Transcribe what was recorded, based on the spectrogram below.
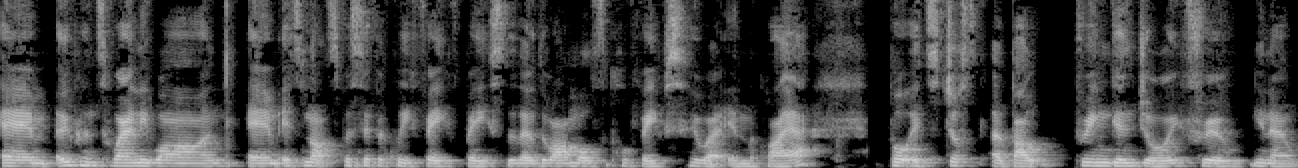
um, open to anyone. Um, it's not specifically faith based although there are multiple faiths who are in the choir but it's just about bringing joy through you know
